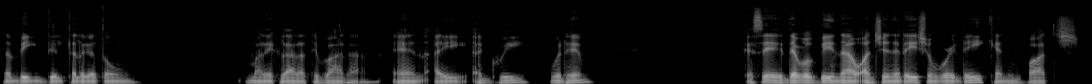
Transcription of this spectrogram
na big deal talaga tong Maria Clara Tibara and I agree with him. Kasi there will be now a generation where they can watch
